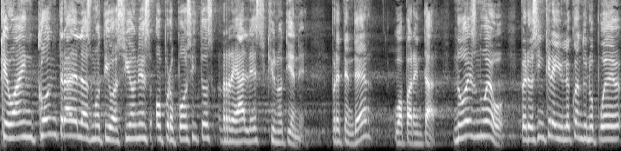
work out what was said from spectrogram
que va en contra de las motivaciones o propósitos reales que uno tiene. Pretender o aparentar. No es nuevo, pero es increíble cuando uno puede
